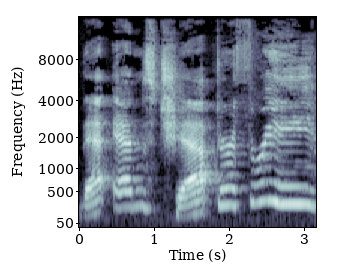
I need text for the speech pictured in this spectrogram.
That ends chapter three.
